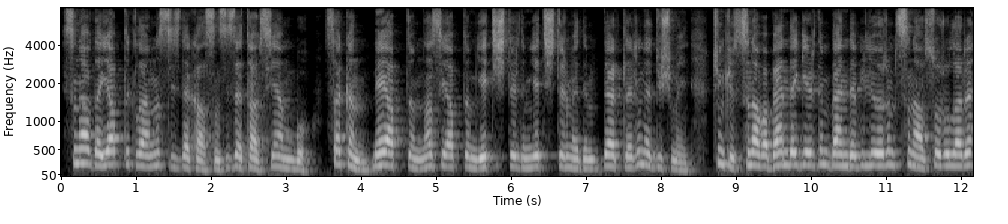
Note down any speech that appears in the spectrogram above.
Sınavda yaptıklarınız sizde kalsın. Size tavsiyem bu. Sakın ne yaptım, nasıl yaptım, yetiştirdim, yetiştirmedim dertlerine düşmeyin. Çünkü sınava ben de girdim, ben de biliyorum. Sınav soruları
